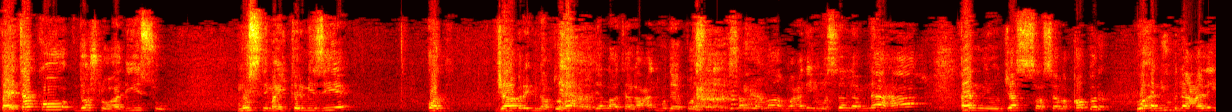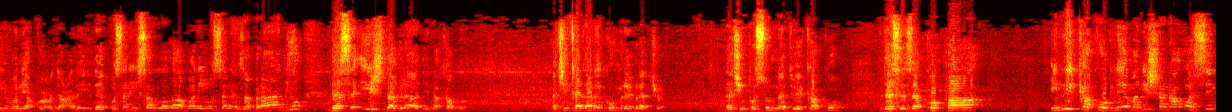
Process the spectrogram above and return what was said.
Pa je tako došlo u hadisu muslima i termizije od Jabra ibn Abdullah radijallahu ta'ala anhu da je poslanik sallallahu alaihi wasallam naha an yujassas al qabr wa an yubna alaihi man yaku'uda alaihi. Da je poslanik sallallahu alaihi wasallam zabranio da se išta gradi na kaburu. Znači kada neko umre, braćo, znači po sunnetu je kako? Da se zakopa i nikakvog nema nišana osim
